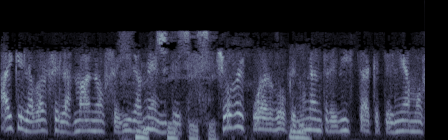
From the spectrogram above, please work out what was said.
hay que lavarse las manos seguidamente. Yo recuerdo que en una entrevista que teníamos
